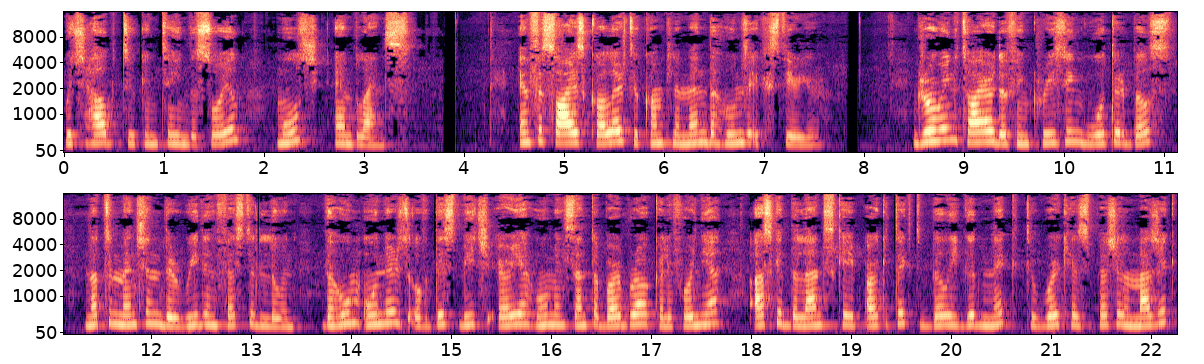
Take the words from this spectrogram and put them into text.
which help to contain the soil, mulch, and plants. Emphasize color to complement the home's exterior. Growing tired of increasing water bills, not to mention the weed-infested lawn, the homeowners of this beach area home in Santa Barbara, California, asked the landscape architect Billy Goodnick to work his special magic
